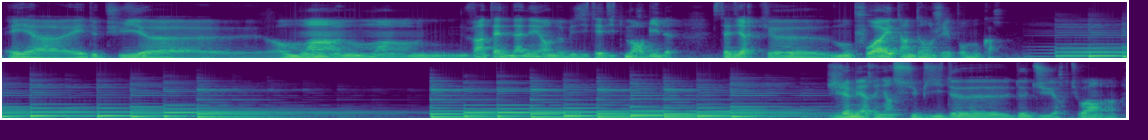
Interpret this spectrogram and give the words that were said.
Et, euh, et depuis euh, au, moins, au moins une vingtaine d'années en obésité dite morbide, c'est-à-dire que mon poids est un danger pour mon corps. Jamais rien subi de, de dur, tu vois.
